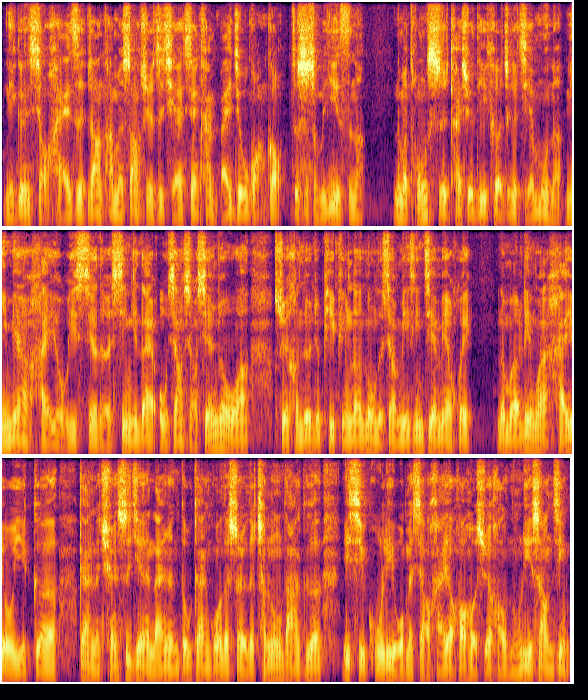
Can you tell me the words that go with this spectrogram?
你跟小孩子让他们上学之前先看白酒广告，这是什么意思呢？那么同时，开学第一课这个节目呢，里面还有一些的新一代偶像小鲜肉啊，所以很多人就批评了，弄得像明星见面会。那么另外还有一个干了全世界的男人都干过的事儿的成龙大哥，一起鼓励我们小孩要好好学好，努力上进。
